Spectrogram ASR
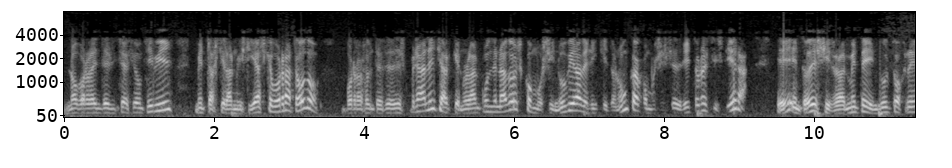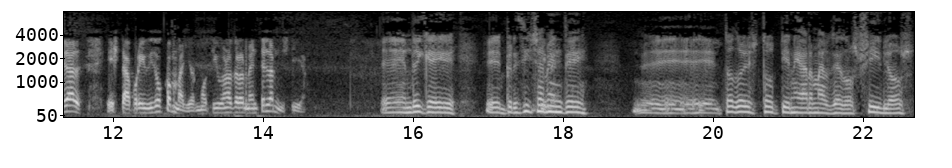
no borra la indemnización civil, mientras que la amnistía es que borra todo, borra los antecedentes penales y al que no lo han condenado es como si no hubiera delinquido nunca, como si ese delito no existiera. ¿eh? Entonces, si realmente el indulto general está prohibido, con mayor motivo, naturalmente, la amnistía. Eh, Enrique, eh, precisamente todo esto tiene armas de dos filos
